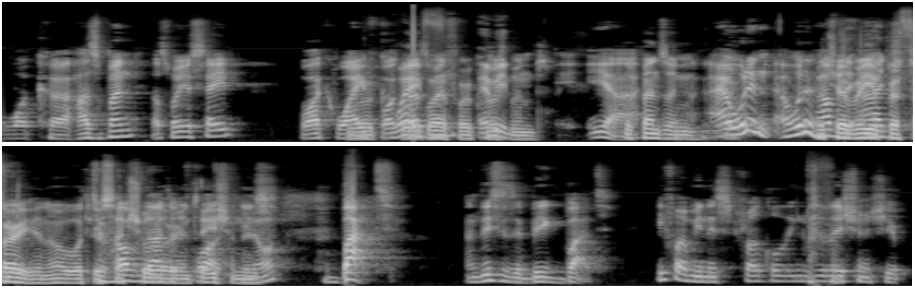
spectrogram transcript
work uh, husband. That's what you said, work wife, work, work, work husband. wife, work I mean, husband Yeah, depends on I wouldn't. I wouldn't have whichever you prefer to, you know what your sexual orientation work, is you know? But, and this is a big but, if I'm in a struggling relationship,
